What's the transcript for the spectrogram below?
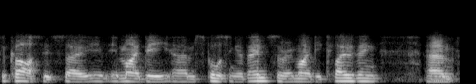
the classes. So it, it might be um, sporting events or it might be clothing. Um, mm.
